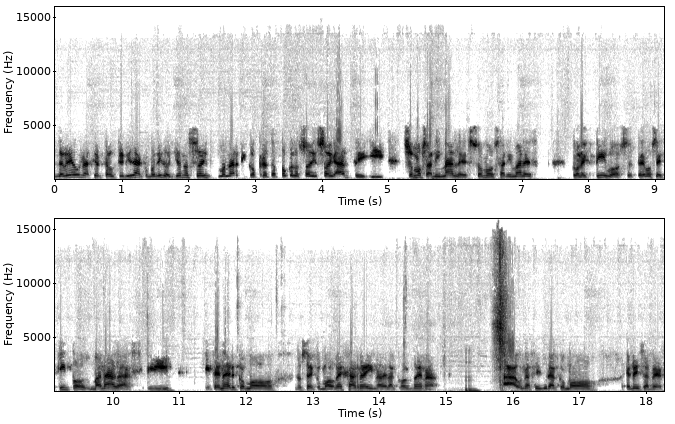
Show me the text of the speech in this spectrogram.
le veo una cierta utilidad. Como digo, yo no soy monárquico, pero tampoco lo soy, soy anti. Y somos animales, somos animales colectivos, tenemos equipos, manadas, y, y tener como, no sé, como oveja reina de la colmena a una figura como Elizabeth,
